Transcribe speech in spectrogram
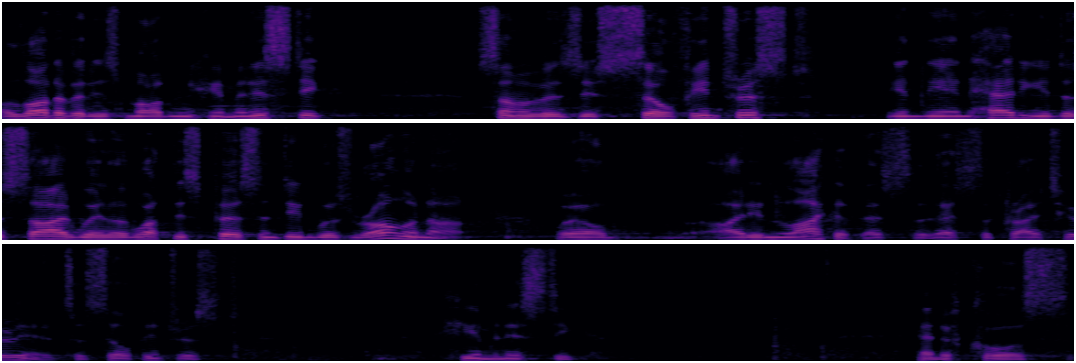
A lot of it is modern humanistic, some of it is self interest. In the end, how do you decide whether what this person did was wrong or not? Well, I didn't like it. That's the, that's the criterion. It's a self interest, humanistic. And of course,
